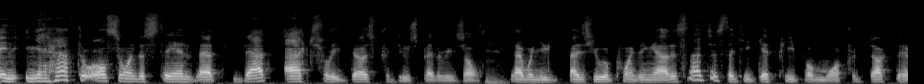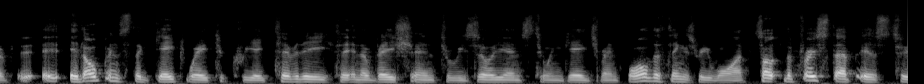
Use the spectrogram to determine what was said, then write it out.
And, and you have to also understand that that actually does produce better results. Mm. That when you as you were pointing out, it's not just that you get people more productive, it, it opens the gateway to creativity, to innovation, to resilience, to engagement, all the things we want. So the first step is to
